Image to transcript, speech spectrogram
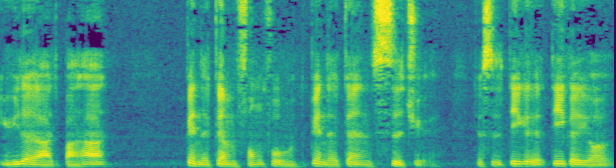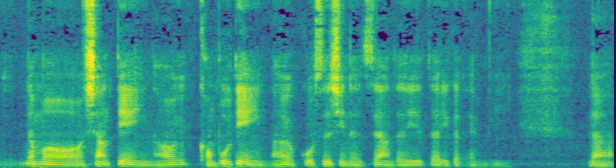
娱乐啊，把它变得更丰富，变得更视觉，就是第一个第一个有那么像电影，然后恐怖电影，然后有故事性的这样的一的一个 MV。那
